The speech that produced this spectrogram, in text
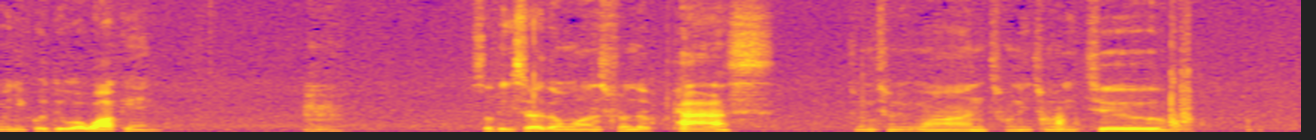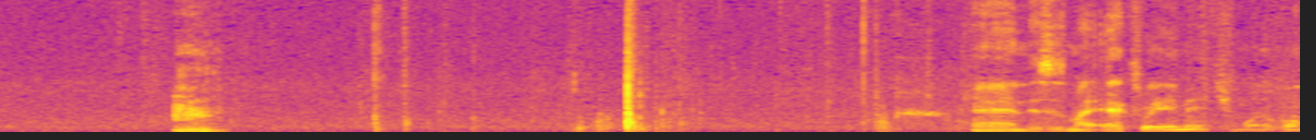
when you could do a walk-in. So these are the ones from the past 2021 2022 and this is my x-ray image one of them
